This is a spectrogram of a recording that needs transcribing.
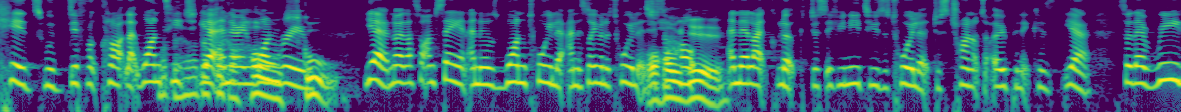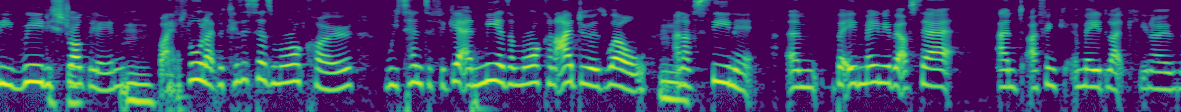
kids with different class, like one teacher, yeah, That's and they're in one room. School. Yeah, no, that's what I'm saying. And there was one toilet, and it's not even a toilet. It's A just whole a whole. year. And they're like, look, just if you need to use a toilet, just try not to open it, because yeah. So they're really, really struggling. Mm. But I feel like because it says Morocco, we tend to forget. And me as a Moroccan, I do as well, Mm. and I've seen it. Um, but it made me a bit upset, and I think it made like you know,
